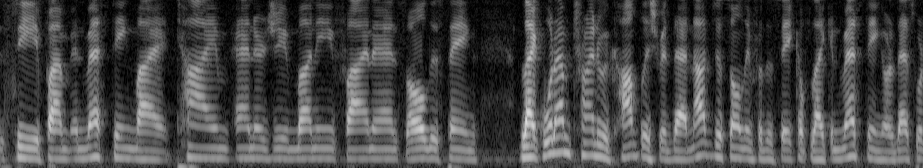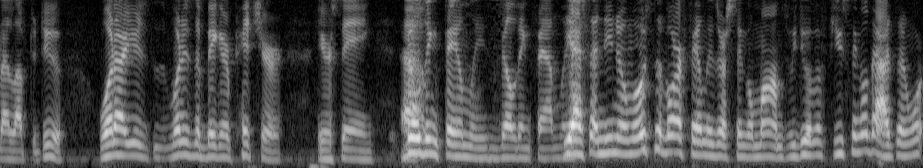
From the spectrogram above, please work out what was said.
see if I'm investing my time energy money finance all these things. Like what I'm trying to accomplish with that not just only for the sake of like investing or that's what I love to do. What are you what is the bigger picture you're seeing? Uh, Building families. building families? Yes, and you know, most of our families are single moms. We do have a few single dads, and we're,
